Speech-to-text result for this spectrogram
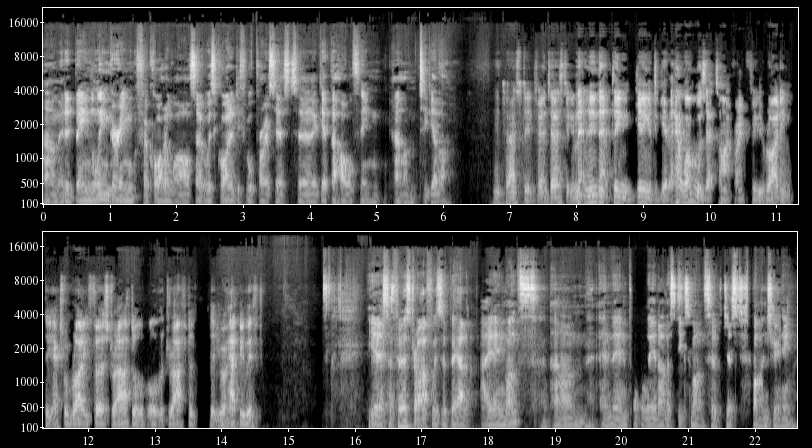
um, it had been lingering for quite a while, so it was quite a difficult process to get the whole thing um, together. Fantastic, fantastic. And, that, and, in that thing, getting it together, how long was that time frame for you writing the actual writing first draft or, or the draft of, that you were happy with? Yeah, so first draft was about 18 months, um, and then probably another six months of just fine tuning.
